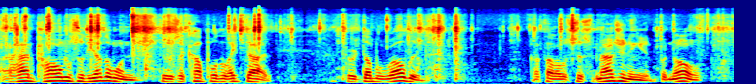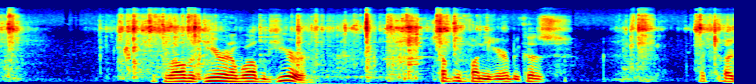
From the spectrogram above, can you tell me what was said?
I had problems with the other one. There was a couple that like that. They were double welded. I thought I was just imagining it, but no. It's welded here and welded here. Something funny here because, I, I,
